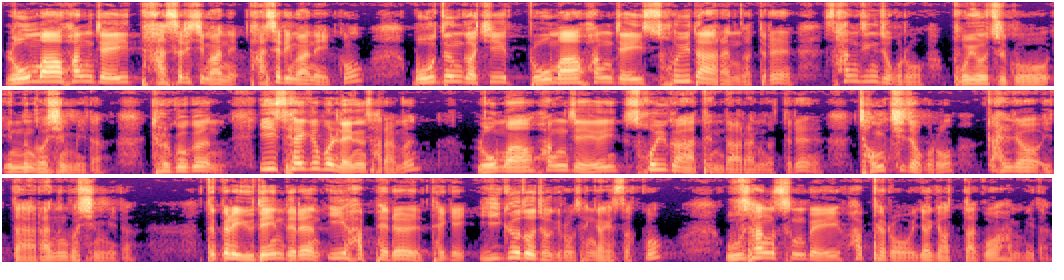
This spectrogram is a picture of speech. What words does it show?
로마 황제의 다스림 안에, 다스림 안에 있고 모든 것이 로마 황제의 소유다라는 것들을 상징적으로 보여주고 있는 것입니다. 결국은 이 세금을 내는 사람은 로마 황제의 소유가 된다라는 것들을 정치적으로 깔려 있다라는 것입니다. 특별히 유대인들은 이 화폐를 되게 이교도적으로 생각했었고 우상숭배의 화폐로 여겼다고 합니다.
